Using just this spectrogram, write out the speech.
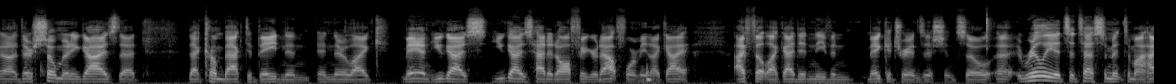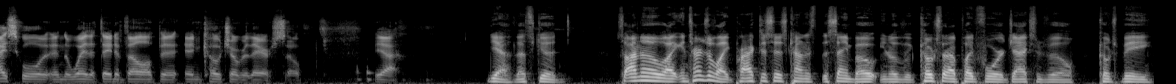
uh, there's so many guys that that come back to Badin and, and they're like, man, you guys, you guys had it all figured out for me. Like I, I felt like I didn't even make a transition. So uh, really, it's a testament to my high school and the way that they develop and coach over there. So, yeah. Yeah, that's good. So I know, like in terms of like practices, kind of the same boat. You know, the coach that I played for at Jacksonville, Coach B.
